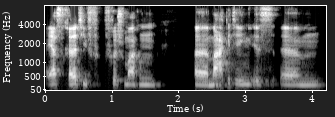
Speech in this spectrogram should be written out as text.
erst relativ frisch machen. Äh, Marketing ist ähm,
